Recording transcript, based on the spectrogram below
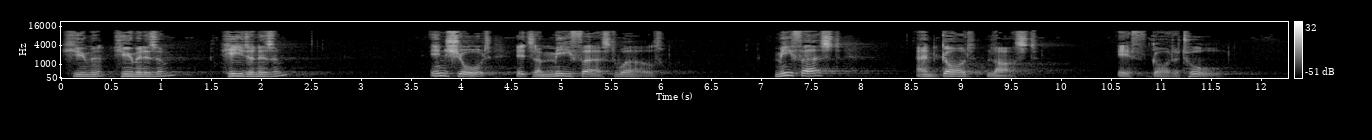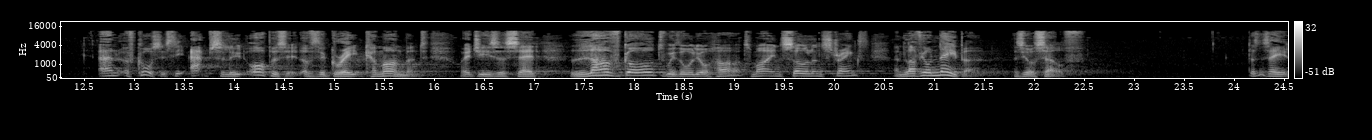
human, humanism, hedonism. In short, it's a me first world. Me first and God last, if God at all. And of course, it's the absolute opposite of the great commandment, where Jesus said, Love God with all your heart, mind, soul, and strength, and love your neighbor as yourself. It doesn't say,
